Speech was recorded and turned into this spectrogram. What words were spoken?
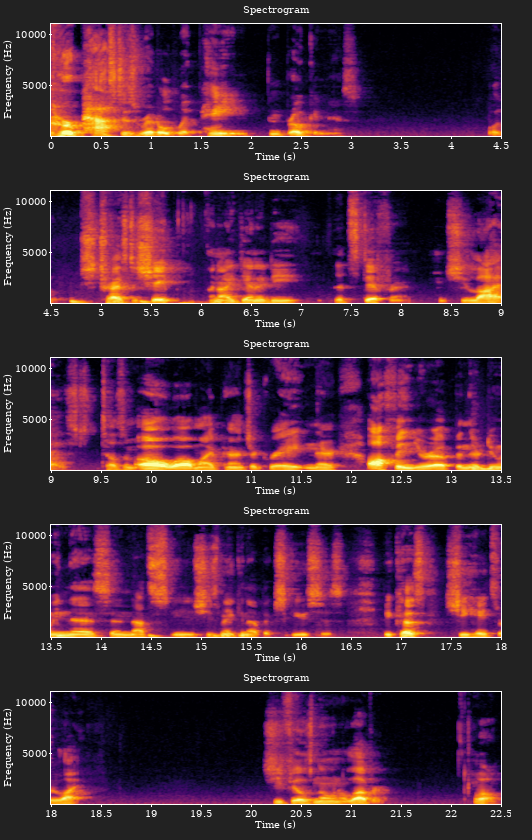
her past is riddled with pain and brokenness well she tries to shape an identity that's different she lies. Tells them oh well my parents are great and they're off in europe and they're doing mm-hmm. this and that's you know, she's making up excuses because she hates her life. She feels no one will love her. Well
